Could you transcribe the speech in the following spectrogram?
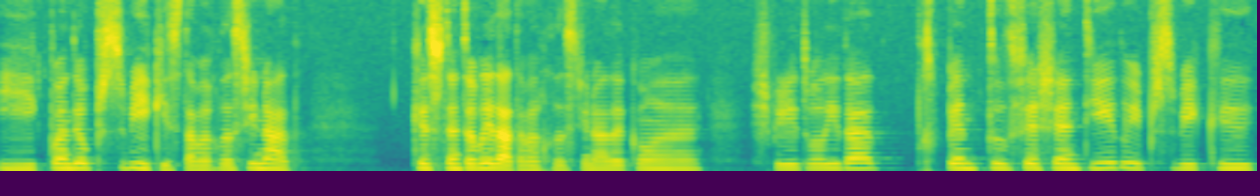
E quando eu percebi que isso estava relacionado, que a sustentabilidade estava relacionada com a espiritualidade, de repente tudo fez sentido e percebi que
